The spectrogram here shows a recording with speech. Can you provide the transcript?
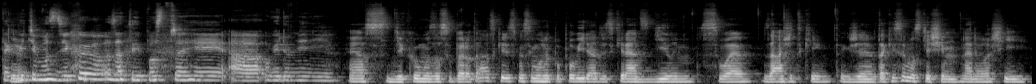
Tak ti moc děkuji za ty postřehy a uvědomění. Já děkuji moc za super otázky, že jsme si mohli popovídat, vždycky rád sdílím svoje zážitky, takže taky se moc těším na další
